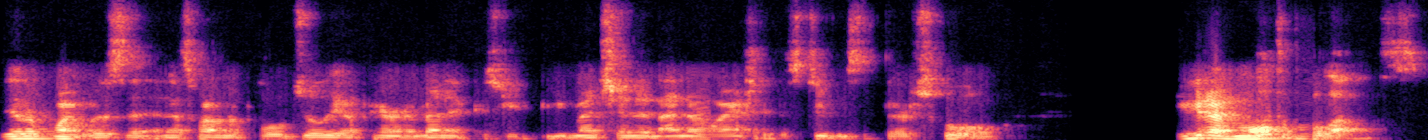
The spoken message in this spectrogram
the other point was, and that's why I'm going to pull Julie up here in a minute because you, you mentioned, and I know actually the students at their school, you could have multiple levels.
